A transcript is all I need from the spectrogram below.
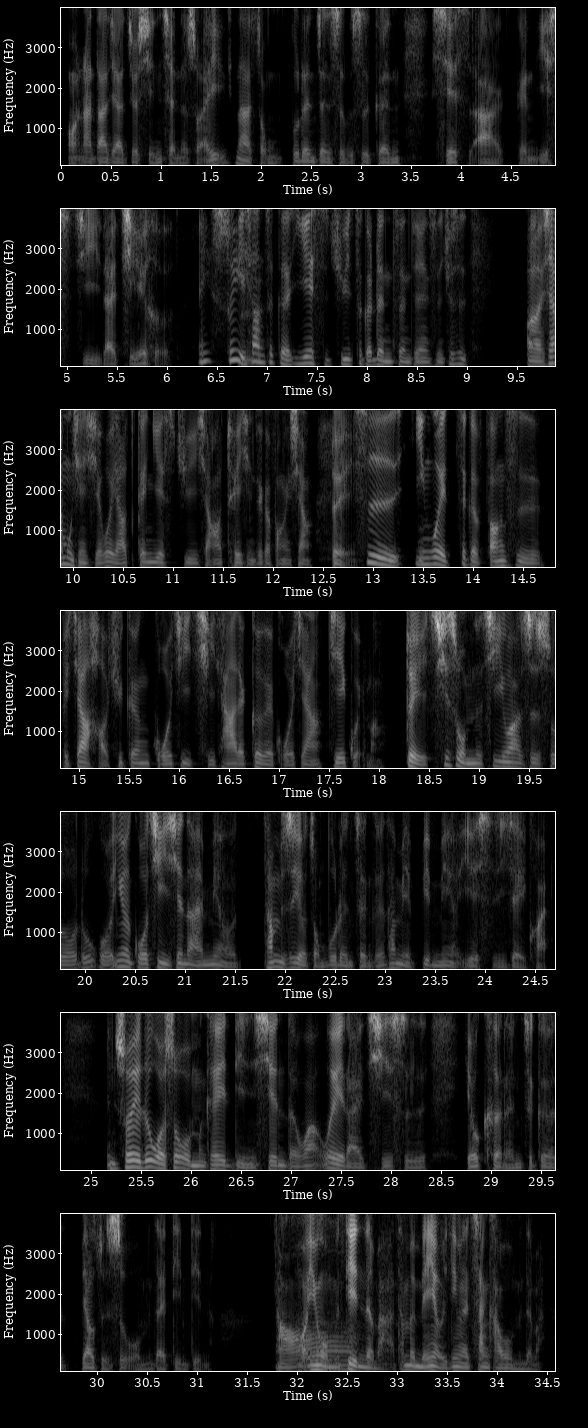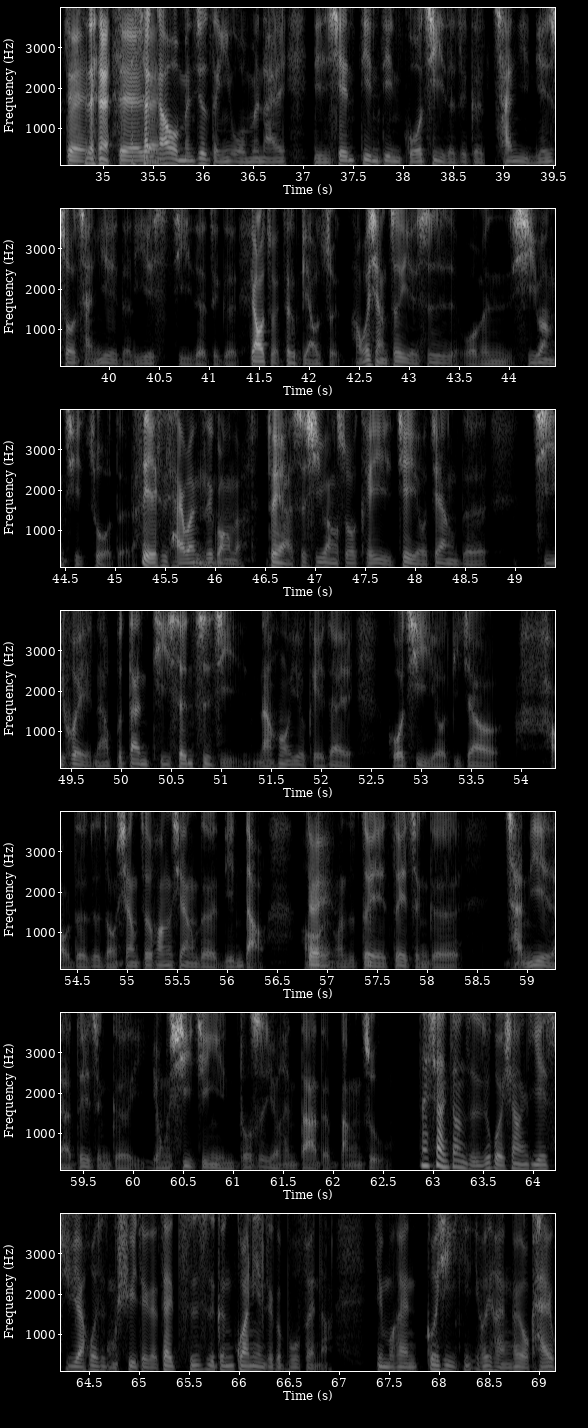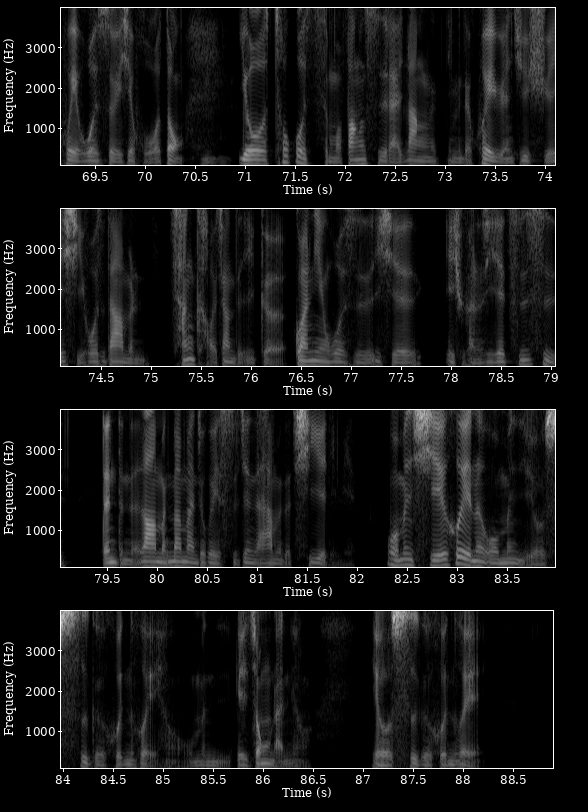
哦，那大家就形成了说，哎，那总部认证是不是跟 CSR 跟 ESG 来结合？哎，所以像嗯这个 ESG 这个认证这件事，就是呃，现在目前协会也要跟 ESG 想要推行这个方向，对，是因为这个方式比较好去跟国际其他的各个国家接轨吗？对，其实我们的计划是说，如果因为国际现在还没有，他们是有总部认证，可是他们也并没有 ESG 这一块，所以如果说我们可以领先的话，未来其实有可能这个标准是我们在定定的哦，因为我们定的嘛，他们没有一定会参考我们的嘛，对对对参考我们就等于我们来领先定定国际的这个餐饮连锁产业的 ESG 的这个标准这个标准啊，我想这也是我们希望去做的啦。这也是台湾之光了。对啊，是希望说可以借由这样的机会，然后不但提升自己，然后又可以在国际有比较好的这种向这方向的领导，哦对对对整个产业啊，对整个永续经营都是有很大的帮助。那像这样子，如果像 ESG 啊，或者永续这个在知识跟观念这个部分啊，你们可能过去也会很有开会，或者是有一些活动，嗯有透过什么方式来让你们的会员去学习，或是让他们参考这样的一个观念，或者是一些也许可能是一些知识等等的，让他们慢慢就可以实践在他们的企业里面。我们协会呢，我们有四个分会哈，我们北中南哦有四个分会，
